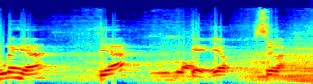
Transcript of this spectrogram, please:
Boleh ya? Ya? Oke, yuk. Bismillah.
